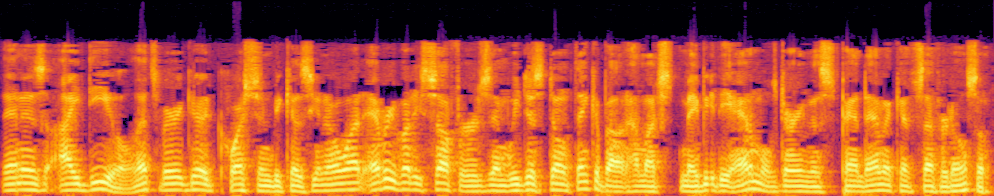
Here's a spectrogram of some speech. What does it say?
than is ideal? That's a very good question because you know what? Everybody suffers and we just don't think about how much maybe the animals during this pandemic have suffered also.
